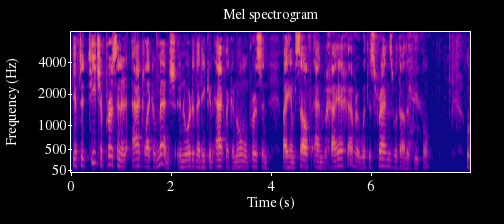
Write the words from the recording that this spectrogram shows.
You have to teach a person to act like a mensch in order that he can act like a normal person by himself and with his friends, with other people. The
